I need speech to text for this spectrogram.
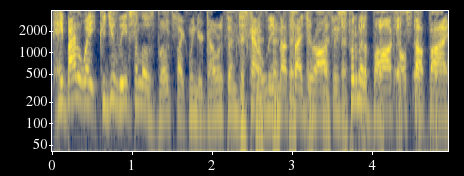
Hey, by the way, could you leave some of those books like when you're done with them? Just kind of leave them outside your office. Just put them in a box. I'll stop by.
